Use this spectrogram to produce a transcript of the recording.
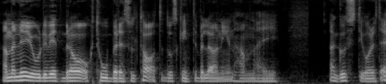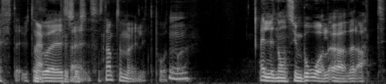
ja men nu gjorde vi ett bra oktoberresultat. Då ska inte belöningen hamna i augusti året efter. Utan Nej, då är det så, här, så snabbt som möjligt på ett Mm. bara. Eller någon symbol över att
